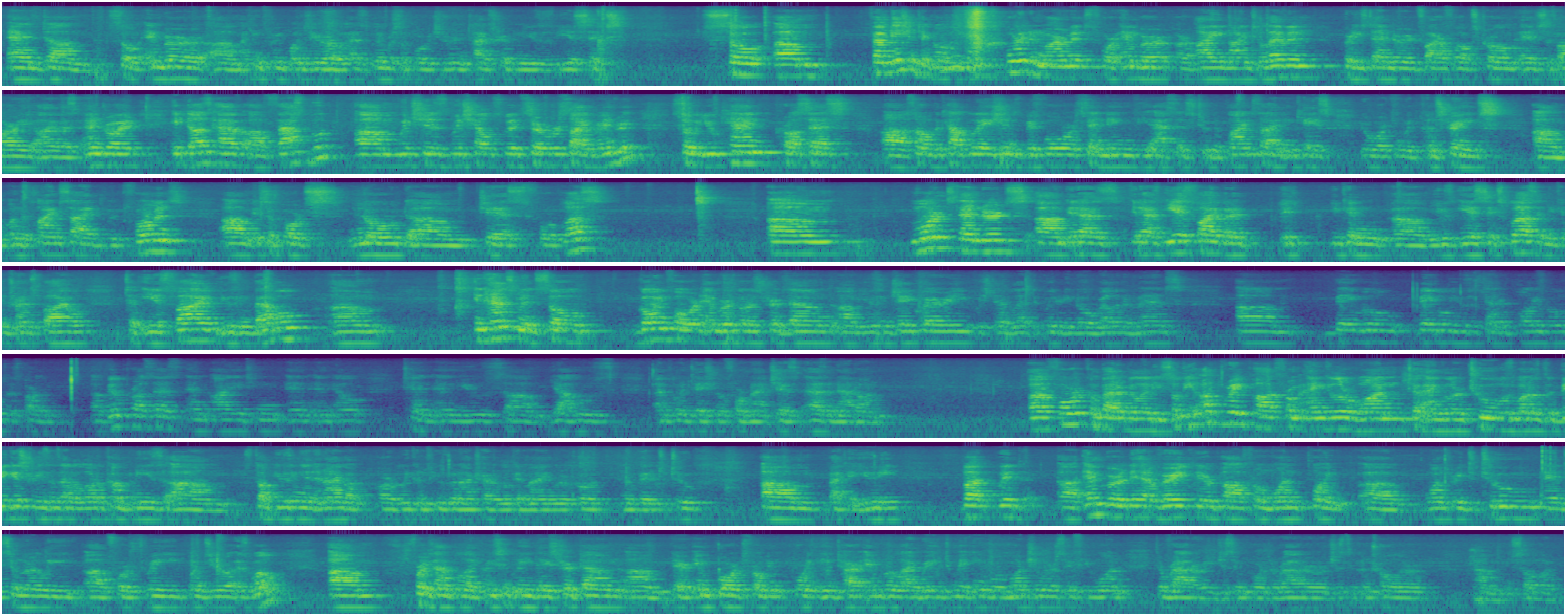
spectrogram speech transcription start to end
And um, so Ember, um, I think 3.0 has Ember support, which is written in TypeScript and uses ES6. So um, foundation technology, supported environments for Ember are IE 9 to 11, pretty standard, Firefox, Chrome, Edge, Safari, iOS, Android. It does have a fast boot, um, which is which helps with server-side rendering. So you can process uh, some of the calculations before sending the assets to the client side in case you're working with constraints um, on the client side with performance. Um, it supports Node um, JS 4 Plus. Um, modern standards, um, it has it has ES5, but it, it you can um, use ES6 Plus and you can transpile to ES5 using Babel. Enhancements, so going forward, Ember is going to strip down using jQuery, which they have let the community know well in advance. Um, Babel, Babel uses standard polyrules as part of the uh, build process, and I18 and, and L10N use um, Yahoo's implementation of FormatJS as an add-on. Uh, forward compatibility. So the upgrade path from Angular 1 to Angular 2 was one of the biggest reasons that a lot of companies um, stopped using it, and I got horribly confused when I tried to look at my Angular code in it to 2 um, back at uni. But with uh, Ember, they had a very clear path from 1.13 to 2, and similarly uh, for 3.0 as well. Um, for example, like recently they stripped down um, their imports from importing the entire Ember library into making it more modular. So if you want the router, you just import the router or just the controller, um, and so on.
